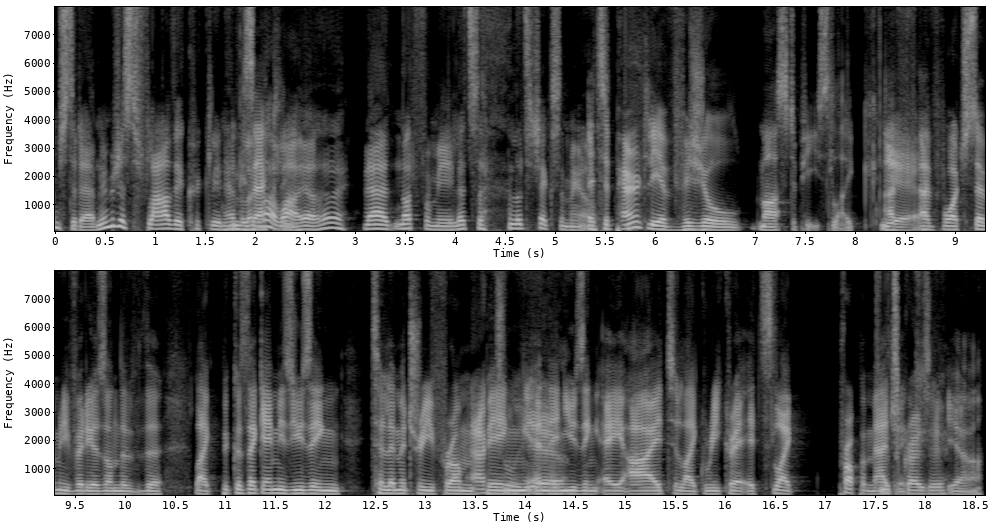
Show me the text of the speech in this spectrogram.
Amsterdam. Let me just fly there quickly and have a Exactly. look. Oh wow, yeah, uh, nah, not for me. Let's uh, let's check something else. it's apparently a visual masterpiece. Like I've, Yeah. I've watched so many videos on the the like because that game is using telemetry from Actual- Bing and then using AI to like recreate. It's like proper magic. crazy. Yeah.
